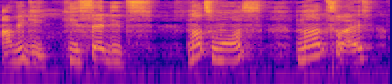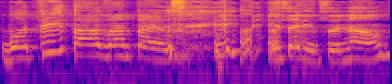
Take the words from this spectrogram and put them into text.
And Biggie, he said it not once, not twice, but three thousand times. he said it. So now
